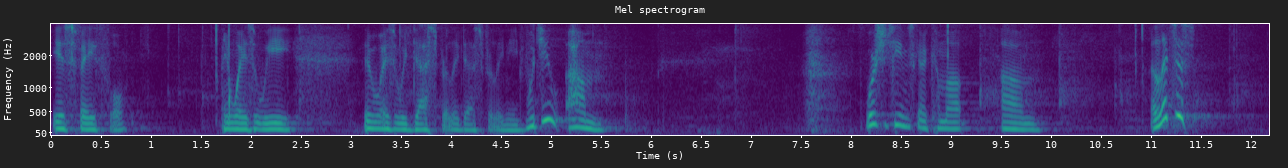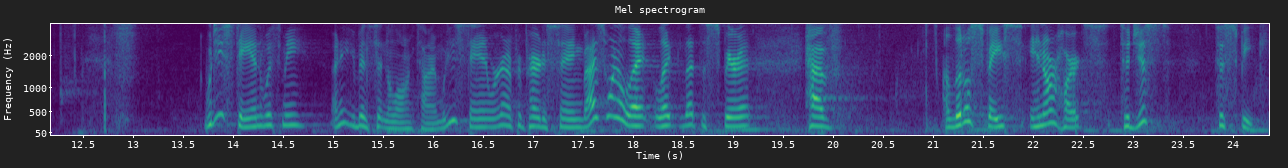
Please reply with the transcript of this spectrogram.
is faithful in ways that we in ways that we desperately, desperately need. Would you um worship team's gonna come up. Um, and let's just would you stand with me? I know you've been sitting a long time. Would you stand? We're going to prepare to sing, but I just want to let, let, let the Spirit have a little space in our hearts to just to speak.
